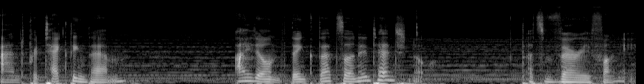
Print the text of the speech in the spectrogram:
and protecting them. I don't think that's unintentional. That's very funny.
